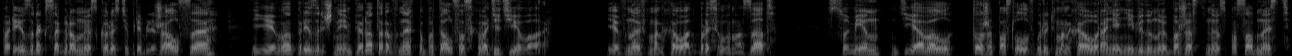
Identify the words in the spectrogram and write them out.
призрак с огромной скоростью приближался, его призрачный император вновь попытался схватить его. И вновь Манхау отбросила назад. Сумин, дьявол, тоже послал в грудь Манхау ранее невиданную божественную способность.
